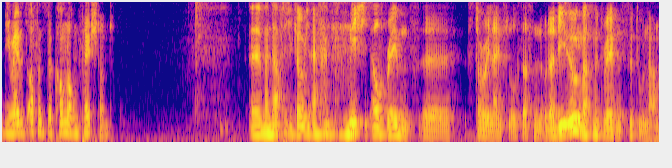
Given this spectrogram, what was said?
die Ravens Offense da kaum noch im Feld stand. äh, man darf sich, glaube ich, einfach nicht auf Ravens äh, Storylines loslassen oder die irgendwas mit Ravens zu tun haben.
